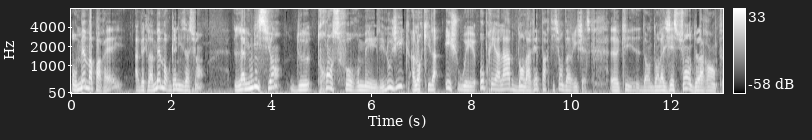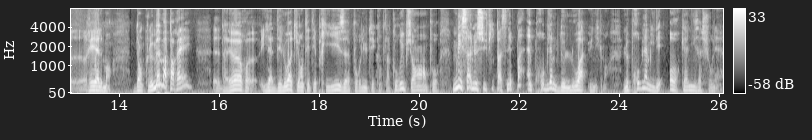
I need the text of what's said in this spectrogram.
au même appareil, avec la même organisation, la mission de transformer les logiques alors qu'il a échoué au préalable dans la répartition de la richesse, euh, dans, la gestion de la rente euh, réellement. Donc le même appareil d'ailleurs, euh, il y a des lois qui ont été prises pour lutter contre la corruption, mais ça ne suffit pas. Ce n'est pas un problème de loi uniquement. Le problème, il est organisationnel.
